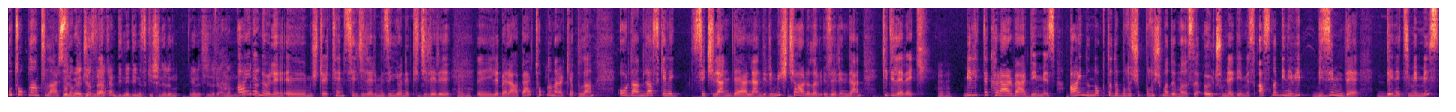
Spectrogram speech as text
Bu toplantılar bölüm sonucunda... Bölüm yöneticisi derken dinlediğiniz kişilerin yöneticileri anlamında. Aynen öyle. E, müşteri temsilcilerimizin yöneticileri hı hı. E, ile beraber toplanarak yapılan oradan rastgele seçilen değerlendirilmiş çağrılar üzerinden gidilerek hı hı. birlikte karar verdiğimiz, aynı noktada buluşup buluşmadığımızı ölçümlediğimiz aslında bir nevi bizim de denetimimiz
